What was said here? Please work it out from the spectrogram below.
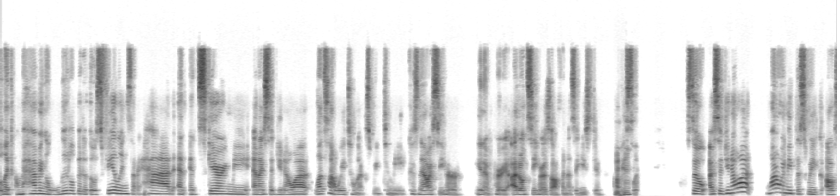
Like I'm having a little bit of those feelings that I had, and it's scaring me. And I said, you know what? Let's not wait till next week to meet because now I see her, you know, period. I don't see her as often as I used to, obviously. So I said, you know what? Why don't we meet this week? I'll,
